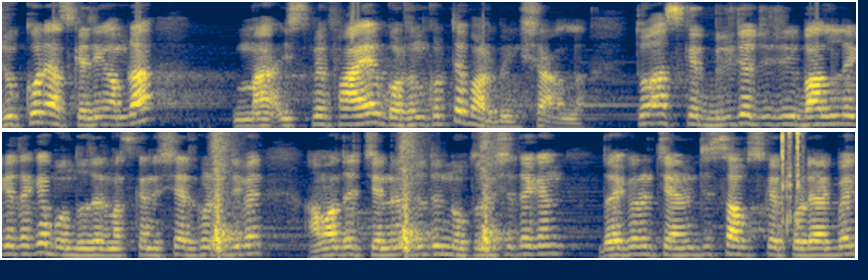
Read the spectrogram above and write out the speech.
যোগ করে আজকে যে আমরা ইসমে ফাইল গঠন করতে পারব ইনশাআল্লাহ। তো আজকের ভিডিওটা যদি ভালো লেগে থাকে, বন্ধুদের মাঝখানে শেয়ার করে দিবেন। আমাদের চ্যানেল যদি নতুন এসে থাকেন, দয়া করে চ্যানেলটি সাবস্ক্রাইব করে রাখবেন।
